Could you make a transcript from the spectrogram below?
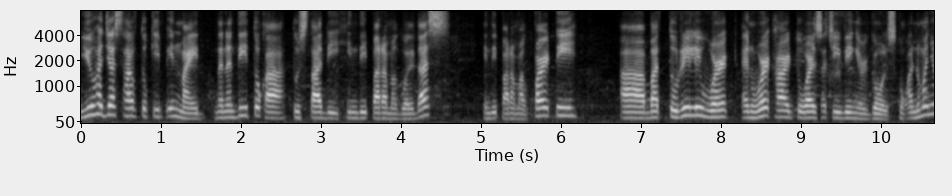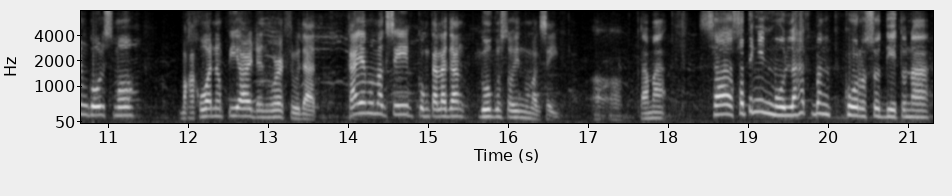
you just have to keep in mind na nandito ka to study hindi para magwaldas, hindi para magparty, uh, but to really work and work hard towards achieving your goals. Kung ano man yung goals mo, makakuha ng PR, then work through that. Kaya mo mag-save kung talagang gugustuhin mo mag-save. Oo. Tama. Sa sa tingin mo, lahat bang kurso dito na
